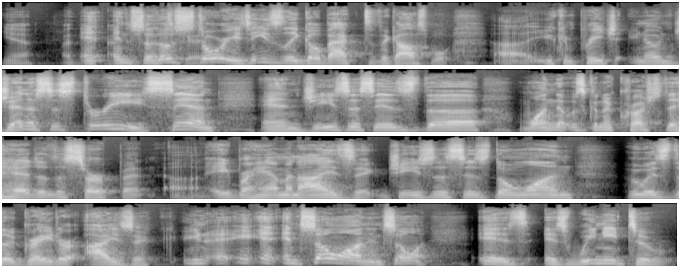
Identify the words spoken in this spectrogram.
Yeah. I thi- And, and so those good. stories easily go back to the gospel. Uh, you can preach, you know, in Genesis 3, sin, and Jesus is the one that was going to crush the head of the serpent. Uh, Abraham and Isaac, Jesus is the one who is the greater Isaac, you know, and, and so on and so on. Is is we need to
